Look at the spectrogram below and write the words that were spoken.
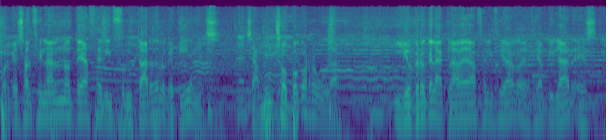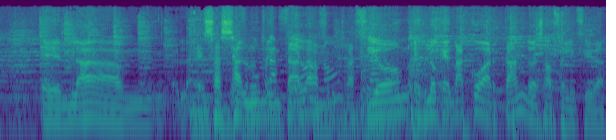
Porque eso al final no te hace disfrutar de lo que tienes. O sea, mucho o poco regular. Y yo creo que la clave de la felicidad, como decía Pilar, es eh, la, mm, la- esa salud mental, la frustración, es lo que va coartando esa felicidad.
